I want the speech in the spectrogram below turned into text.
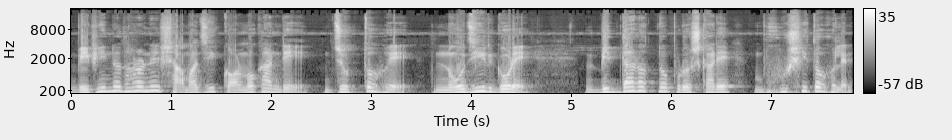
বিভিন্ন ধরনের সামাজিক কর্মকাণ্ডে যুক্ত হয়ে নজির গড়ে বিদ্যারত্ন পুরস্কারে ভূষিত হলেন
